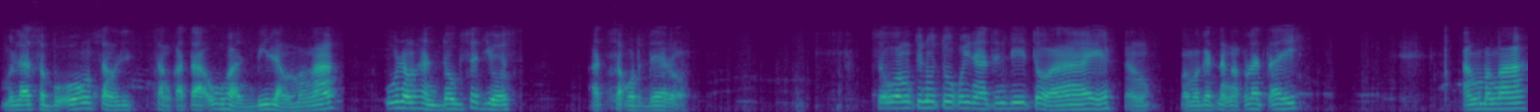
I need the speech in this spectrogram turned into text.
mula sa buong sang sangkatauhan bilang mga unang handog sa Diyos at sa kordero. So, ang tinutukoy natin dito ay, ang pamagat ng aklat ay, ang mga,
